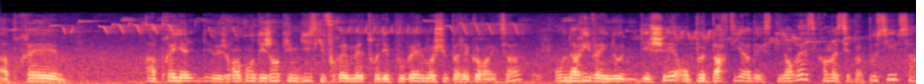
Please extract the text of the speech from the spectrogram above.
Après, après je rencontre des gens qui me disent qu'il faudrait mettre des poubelles. Moi, je suis pas d'accord avec ça. On arrive à une autre déchet, on peut partir avec ce qu'il en reste. Quand même, c'est pas possible ça.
